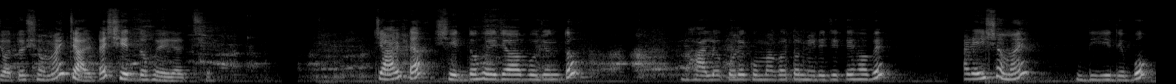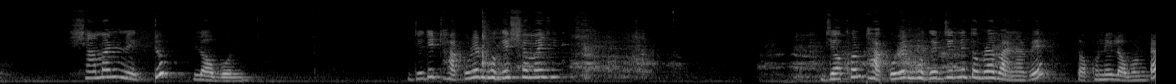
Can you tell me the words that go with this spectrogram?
যত সময় চালটা সেদ্ধ হয়ে যাচ্ছে। চালটা সেদ্ধ হয়ে যাওয়া পর্যন্ত ভালো করে ক্রমাগত নেড়ে যেতে হবে। আর এই সময় দিয়ে দেব সামান্য একটু লবণ। যদি ঠাকুরের ভোগের সময় যখন ঠাকুরের ভোগের জন্য তোমরা বানাবে, তখন এই লবণটা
